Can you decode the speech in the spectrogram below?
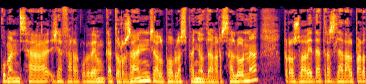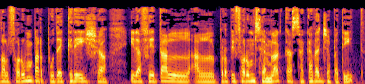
començar, ja fa, recordem, 14 anys, al poble espanyol de Barcelona, però es va haver de traslladar al Parc del Fòrum per poder créixer, i de fet el, el propi fòrum sembla que s'ha quedat ja petit.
